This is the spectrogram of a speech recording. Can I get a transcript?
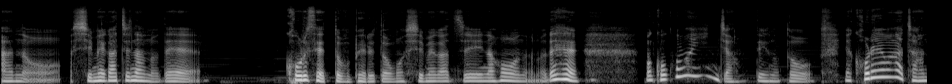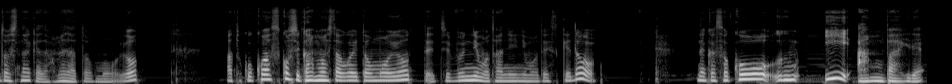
あの締めがちなのでコルセットもベルトも締めがちな方なので、まあ、ここはいいんじゃんっていうのといやこれはちゃんとしなきゃダメだと思うよ。あとここは少し我慢した方がいいと思うよって自分にも他人にもですけどなんかそこを、うん、いい塩梅で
